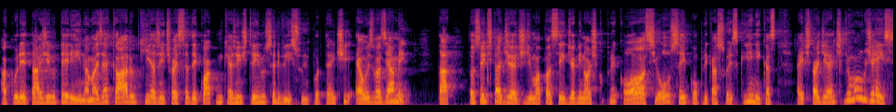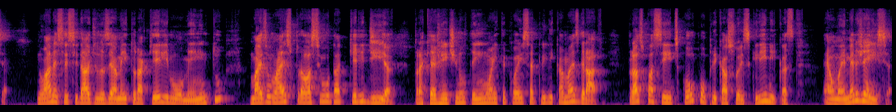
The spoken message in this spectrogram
a curetagem uterina. Mas é claro que a gente vai se adequar com o que a gente tem no serviço. O importante é o esvaziamento, tá? Então, se a gente está diante de uma paciente diagnóstico precoce ou sem complicações clínicas, a gente está diante de uma urgência. Não há necessidade de esvaziamento naquele momento, mas o mais próximo daquele dia, para que a gente não tenha uma intercorrência clínica mais grave. Para os pacientes com complicações clínicas, é uma emergência.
